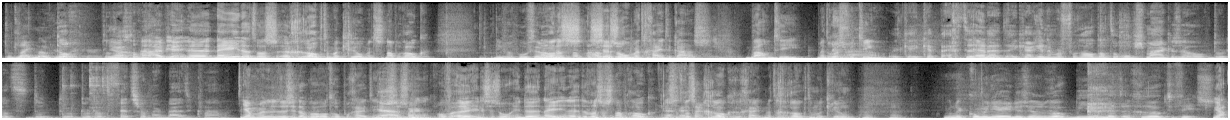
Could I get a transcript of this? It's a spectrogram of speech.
Dat lijkt me ook heel Toch? lekker. Dat Ja. was toch En een heb je, IPA? eh, nee, dat was eh, gerookte makreel met snaprook. Die we geproefd hebben. Oh, we met hadden een snaprook. saison met geitenkaas. Bounty met Roche voor 10. Ik, ik, heb echt, eh, En- ik herinner me vooral dat de hopsmaken zo door dat, door, door, door dat vet zo naar buiten kwamen. Ja, maar er zit ook wel wat hoppigheid in Ja, de saison. maar- Of eh, in de saison. In de, nee, in de, er was een snaprook. Dus Oké. dat was echt rokerigheid met gerookte makreel. Maar dan combineer je dus een rookbier met een gerookte vis. Ja.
